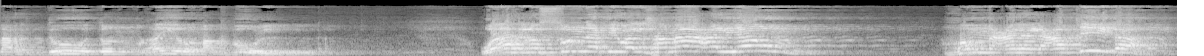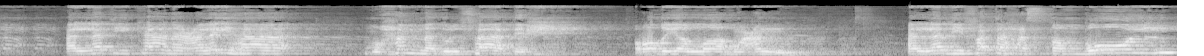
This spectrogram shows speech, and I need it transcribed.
مردود غير مقبول. وأهل السنة والجماعة اليوم هم على العقيدة التي كان عليها محمد الفاتح رضي الله عنه. الذي فتح اسطنبول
